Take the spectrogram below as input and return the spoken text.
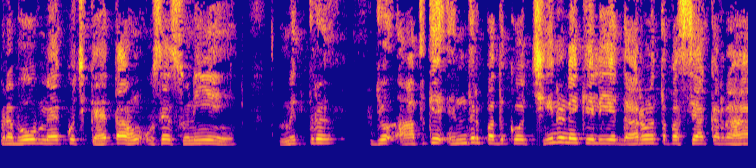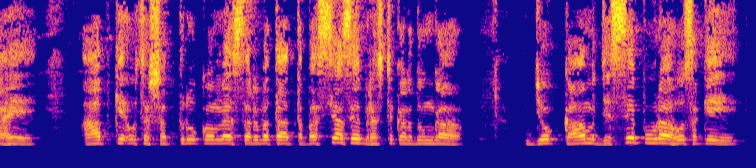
प्रभु, मैं कुछ कहता हूँ, उसे सुनिए। मित्र, जो आपके इंद्र पद को छीनने के लिए दारुण तपस्या कर रहा है, आपके उस शत्रु को मैं सर्वथा तपस्या से भ्रष्ट कर दूँगा। जो काम जिससे पूरा हो सके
